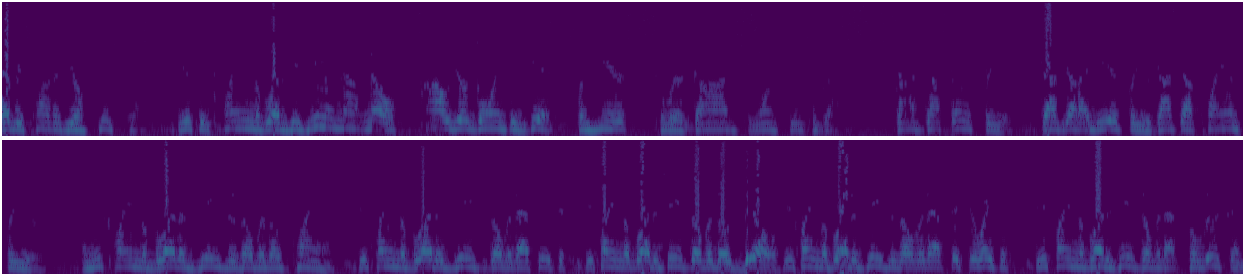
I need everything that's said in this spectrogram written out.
every part of your future. You can claim the blood of Jesus. You may not know how you're going to get from here to where God wants you to go. God's got things for you. God's got ideas for you. God's got plans for you. And you claim the blood of Jesus over those plans. You claim the blood of Jesus over that future. You claim the blood of Jesus over those bills. You claim the blood of Jesus over that situation. You claim the blood of Jesus over that solution.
